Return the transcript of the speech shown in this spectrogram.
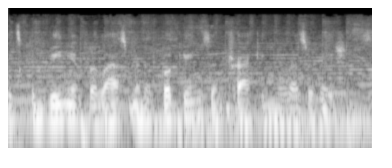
It's convenient for last minute bookings and tracking your reservations.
